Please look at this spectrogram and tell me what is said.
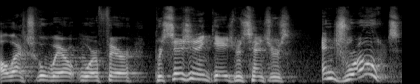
electrical war- warfare, precision engagement sensors, and drones.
